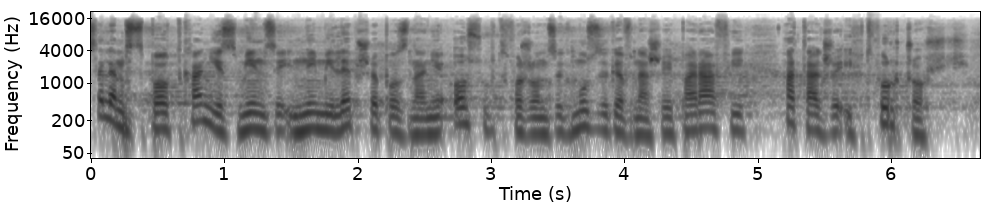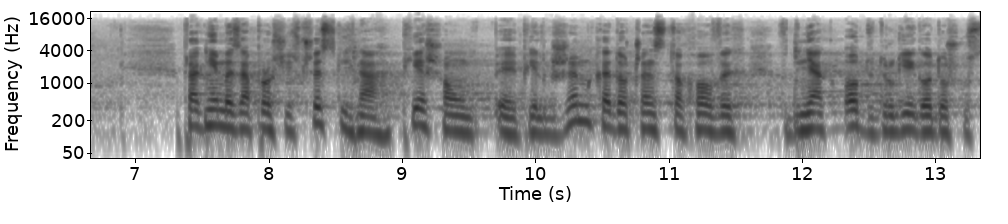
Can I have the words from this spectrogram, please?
Celem spotkań jest m.in. lepsze poznanie osób tworzących muzykę w naszej parafii, a także ich twórczości. Pragniemy zaprosić wszystkich na pieszą y, pielgrzymkę do Częstochowych w dniach od 2 do 6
